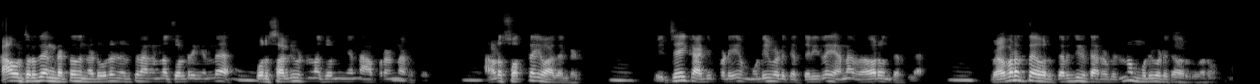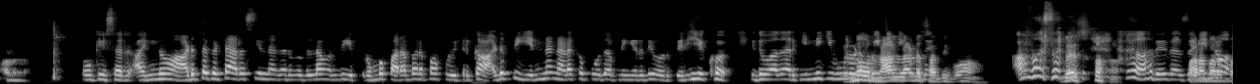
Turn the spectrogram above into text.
காவல்துறை தான் எங்க இடத்துல நடுவுல நிறுத்துறாங்கன்னு சொல்றீங்கல்ல. ஒரு சல்யூட் எல்லாம் சொன்னீங்கன்னா அப்புறம் என்ன இருக்கு. அதனால சொத்தை வாதங்கள். விஜய்க்கு அடிப்படையை முடிவெடுக்க தெரியல ஏன்னா விவரம் தெரியல. விவரத்தை அவர் தெரிஞ்சுக்கிட்டார் அப்படின்னா முடிவெடுக்க அவருக்கு வரும் அவ்வளவுதான் ஓகே சார் இன்னும் அடுத்த கட்ட அரசியல் நகர்வுகள்லாம் வந்து ரொம்ப பரபரப்பா போயிட்டு இருக்கு அடுத்து என்ன நடக்க போகுது அப்படிங்கறதே ஒரு பெரிய இதுவா தான் இருக்கு. இன்னைக்கு சந்திப்போம். ஆமா சார் அதேதான் சார் இன்னும்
